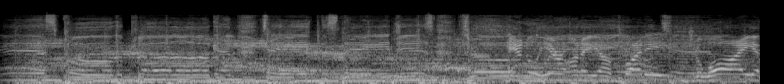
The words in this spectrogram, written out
Let's pull the plug and take the stages. Handel here on a uh, Friday, July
